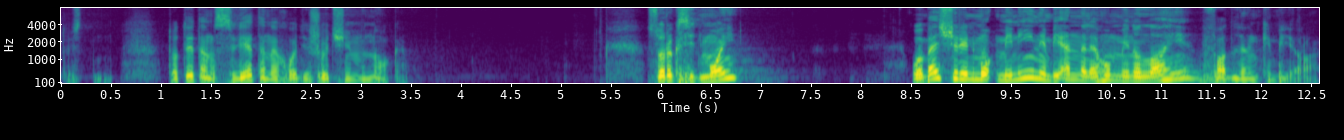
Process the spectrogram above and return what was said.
то, есть, то ты там света находишь очень много. 47. وبشر المؤمنين بأن لهم من الله فضلا كبيرا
